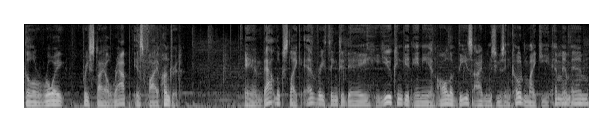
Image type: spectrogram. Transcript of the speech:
The Laroi Freestyle Wrap is 500. And that looks like everything today. You can get any and all of these items using code Mikey M M M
